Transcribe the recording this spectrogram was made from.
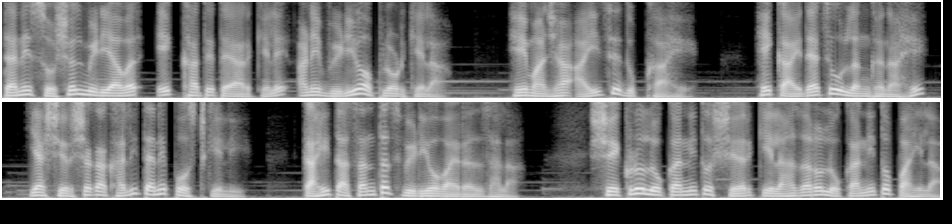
त्याने सोशल मीडियावर एक खाते तयार केले आणि व्हिडिओ अपलोड केला. हे माझ्या आईचे दुःख आहे. हे कायद्याचे उल्लंघन आहे. या शीर्षकाखाली त्याने पोस्ट केली. काही तासांतच व्हिडिओ व्हायरल झाला. शेकडो लोकांनी तो शेअर केला हजारो लोकांनी तो पाहिला.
